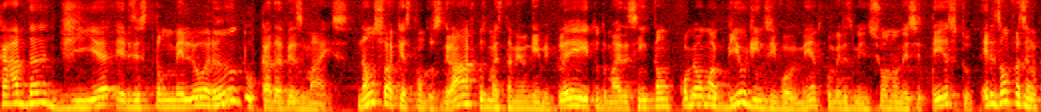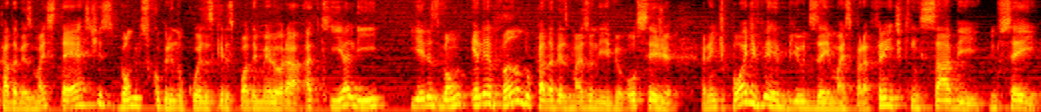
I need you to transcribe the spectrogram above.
cada dia eles estão melhorando cada vez mais. Não só a questão dos gráficos, mas também o gameplay e tudo mais assim. Então, como é uma build em desenvolvimento, como eles mencionam nesse texto, eles vão fazendo cada vez mais testes, vão descobrindo coisas que eles podem melhorar aqui e ali, e eles vão elevando cada vez mais o nível. Ou seja, a gente pode ver builds aí mais pra frente, quem sabe, não sei,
